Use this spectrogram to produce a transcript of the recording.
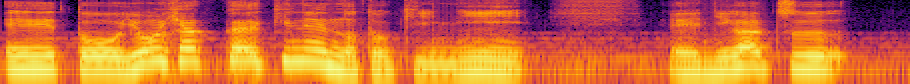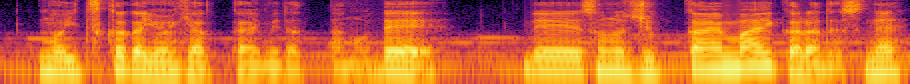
えっ、ー、と400回記念の時に、え、2月の5日が400回目だったのででその10回前からですね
